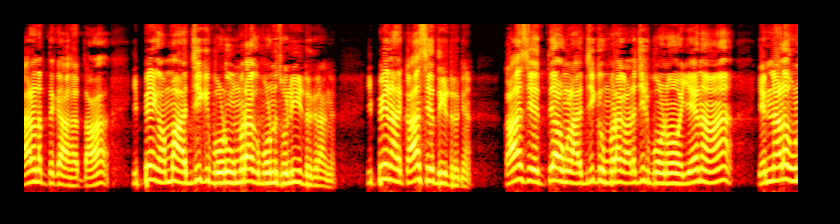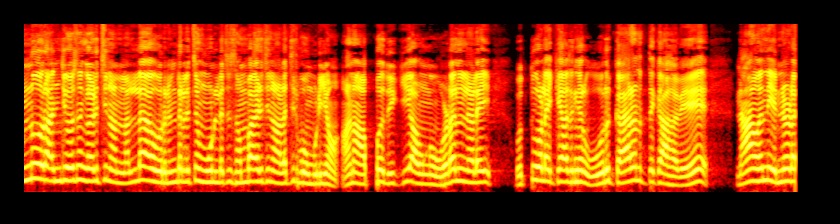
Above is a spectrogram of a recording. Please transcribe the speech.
காரணத்துக்காகத்தான் இப்போ எங்கள் அம்மா அஜிக்கு போகணும் உமராக்கு போகணும்னு சொல்லிட்டு இருக்காங்க இப்போ நான் காசு சேர்த்துக்கிட்டு இருக்கேன். காசு சேர்த்து அவங்கள அஜிக்கு உமராக்கு அழைச்சிட்டு போகணும். ஏன்னா என்னால் இன்னும் ஒரு அஞ்சு வருஷம் கழிச்சு நான் நல்லா ஒரு ரெண்டு லட்சம் மூணு லட்சம் சம்பாதிச்சு நான் அழைச்சிட்டு போக முடியும். ஆனால் அப்போதைக்கு அவங்க உடல்நிலை ஒத்துழைக்காதுங்கிற ஒரு காரணத்துக்காகவே நான் வந்து என்னோட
